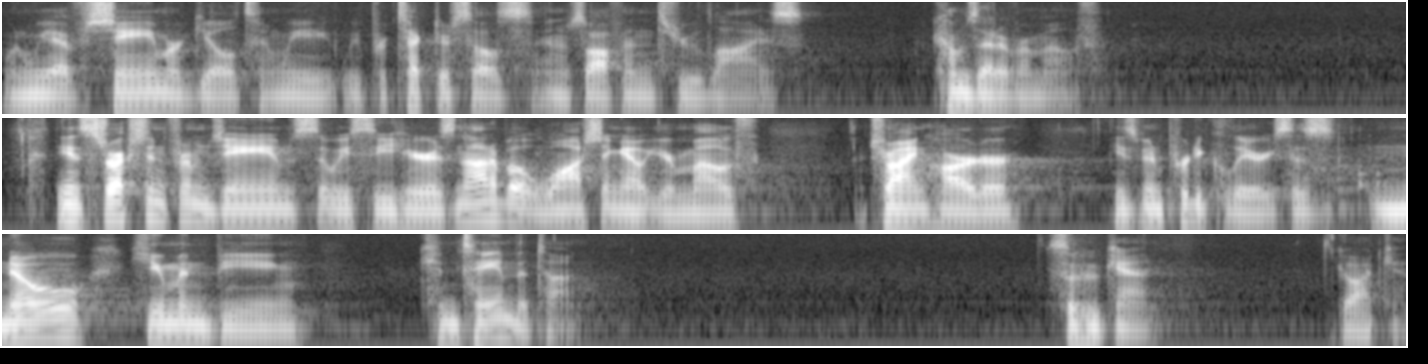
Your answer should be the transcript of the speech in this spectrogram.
when we have shame or guilt, and we, we protect ourselves, and it's often through lies. It comes out of our mouth. The instruction from James that we see here is not about washing out your mouth, trying harder. He's been pretty clear. He says, No human being can tame the tongue. So who can? God can.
